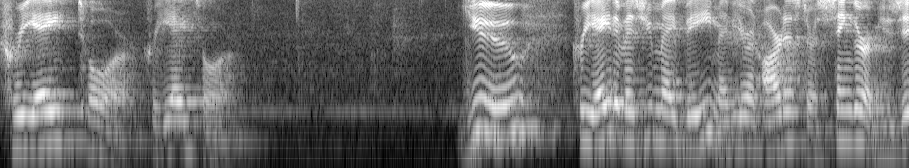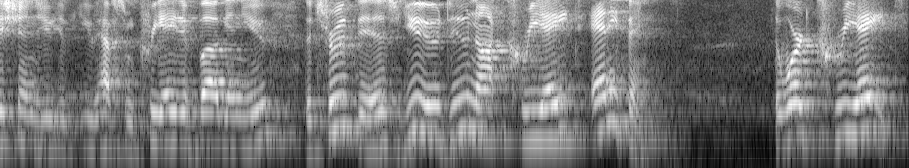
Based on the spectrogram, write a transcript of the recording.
creator, creator. You, creative as you may be, maybe you're an artist or a singer or a musician, you, you have some creative bug in you. The truth is, you do not create anything. The word create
